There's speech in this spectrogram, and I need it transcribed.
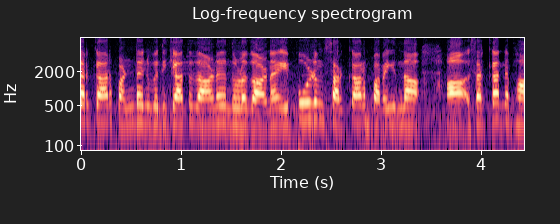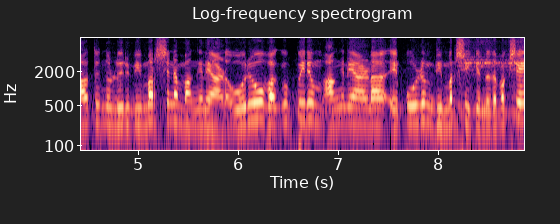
സർക്കാർ ഫണ്ട് അനുവദിക്കാത്തതാണ് എന്നുള്ളതാണ്. എപ്പോഴും സർക്കാർ പറയുന്ന സർക്കാരിന്റെ ഭാഗത്തു നിന്നുള്ളൊരു വിമർശനം അങ്ങനെയാണ്. ഓരോ വകുപ്പിനും അങ്ങനെയാണ് എപ്പോഴും വിമർശിക്കുന്നത്. പക്ഷേ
